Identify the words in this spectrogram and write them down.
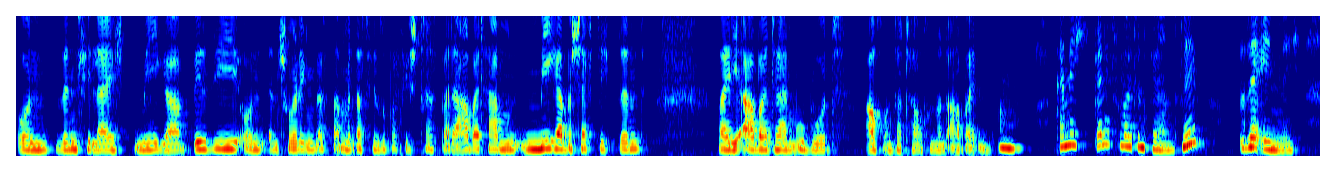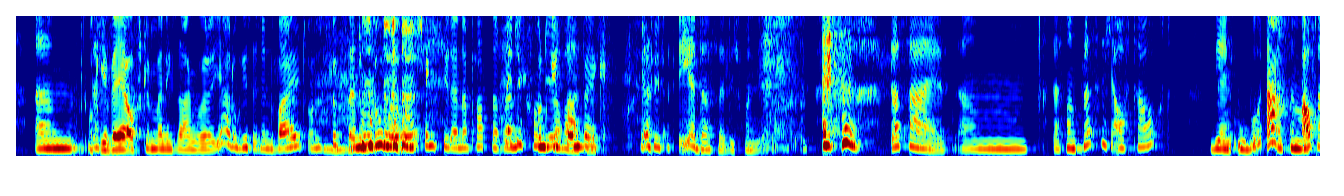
und sind vielleicht mega busy und entschuldigen das damit, dass wir super viel Stress bei der Arbeit haben und mega beschäftigt sind, weil die Arbeiter im U-Boot auch untertauchen und arbeiten. Hm. Gar nicht, gar nicht so weit entfernt. Nee? Sehr ähnlich. Ähm, Okay, wäre ja auch schlimm, wenn ich sagen würde, ja, du gehst in den Wald und pflückst eine Blume und schenkst sie deiner Partnerin hätte ich von und dir gehst dann erwartet. weg. Hätte ich, eher das hätte ich von dir erwartet. Das heißt, ähm, dass man plötzlich auftaucht, wie ein U-Boot aus dem Wasser,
